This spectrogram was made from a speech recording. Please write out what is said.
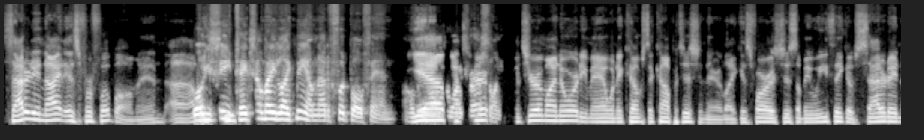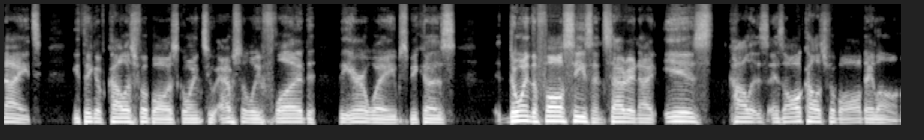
Saturday night is for football, man. Uh, well, you see, take somebody like me. I'm not a football fan. I'll Yeah, but you're- but you're a minority, man, when it comes to competition there. Like as far as just, I mean, when you think of Saturday night, you think of college football is going to absolutely flood the airwaves because during the fall season, Saturday night is college is all college football all day long.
